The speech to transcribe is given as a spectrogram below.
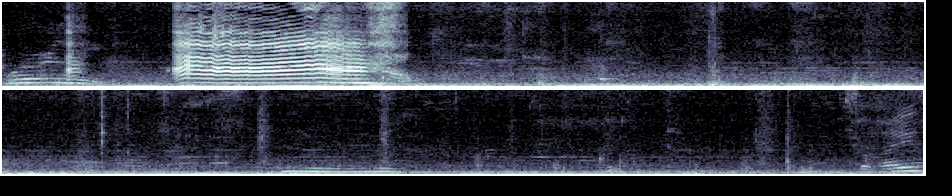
Where is he? Guys,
